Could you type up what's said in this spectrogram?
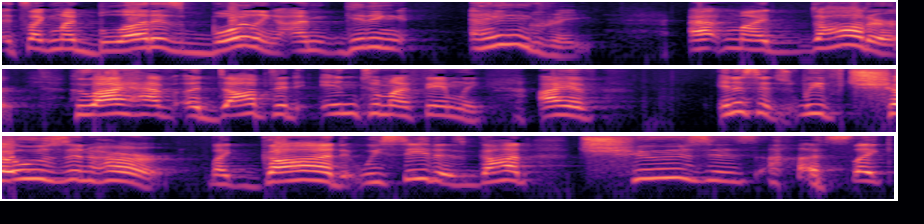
It's like my blood is boiling. I'm getting angry at my daughter, who I have adopted into my family. I have, in a sense, we've chosen her. Like God, we see this. God chooses us. Like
